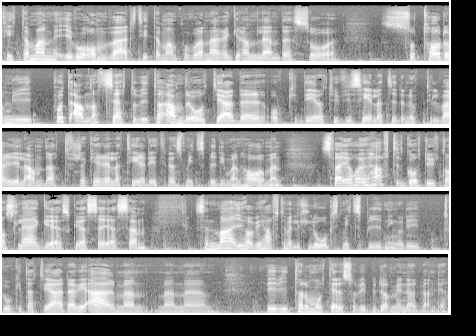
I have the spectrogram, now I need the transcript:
Tittar man i vår omvärld, tittar man på våra nära grannländer så, så tar de ju på ett annat sätt och vi tar andra åtgärder och det är naturligtvis hela tiden upp till varje land att försöka relatera det till den smittspridning man har. Men Sverige har ju haft ett gott utgångsläge skulle jag säga sen, sen maj har vi haft en väldigt låg smittspridning och det är tråkigt att vi är där vi är men, men eh, vi vidtar de åtgärder som vi bedömer är nödvändiga.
